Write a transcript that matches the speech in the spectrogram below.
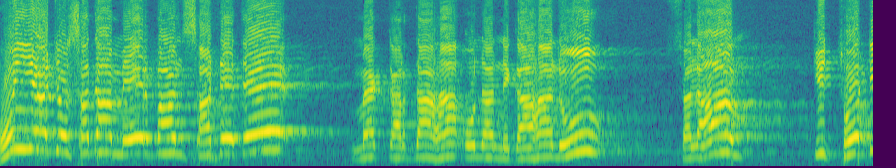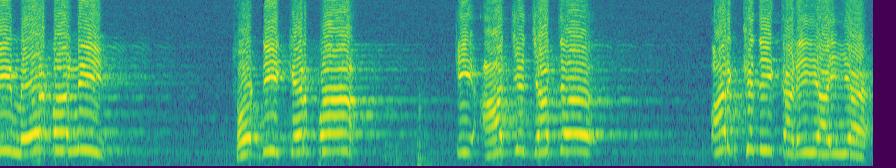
ਹੋਈਆਂ ਜੋ ਸਦਾ ਮਿਹਰਬਾਨ ਸਾਡੇ ਤੇ, ਮੈਂ ਕਰਦਾ ਹਾਂ ਉਹਨਾਂ ਨਿਗਾਹਾਂ ਨੂੰ ਸਲਾਮ। ਕਿ ਤੁਹਾਡੀ ਮਿਹਰਬਾਨੀ, ਤੁਹਾਡੀ ਕਿਰਪਾ ਕਿ ਅੱਜ ਜਦ ਅਰਖ ਦੀ ਘੜੀ ਆਈ ਹੈ,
